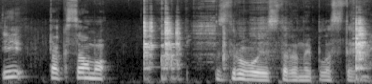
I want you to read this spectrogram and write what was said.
І так само з другої сторони пластини.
